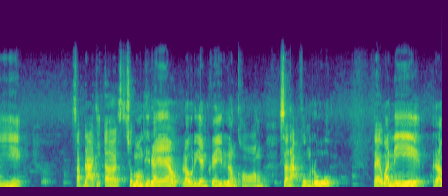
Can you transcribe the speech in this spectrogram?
นี้ สัปดาห์ที่เอ่อชั่วโมงที่แล้วเราเรียนในเรื่องของสระคงรูป แต่วันนี้เรา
